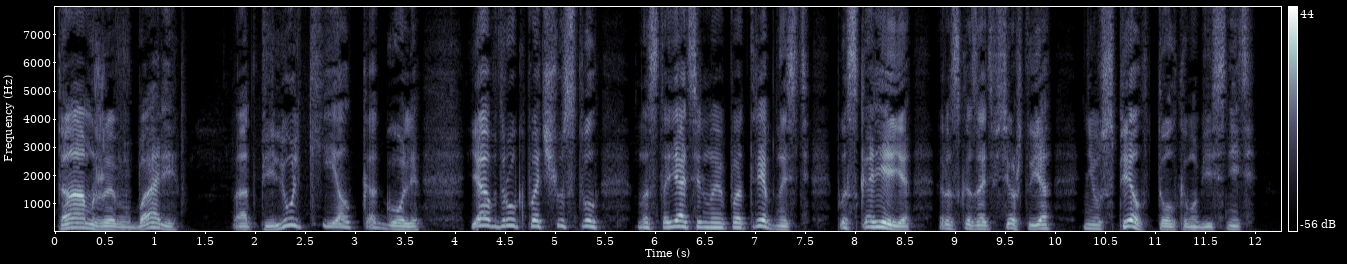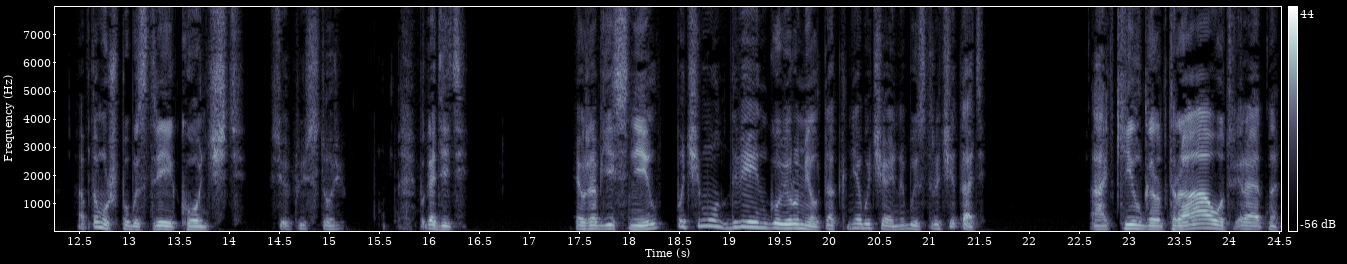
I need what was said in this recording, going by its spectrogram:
Там же, в баре, от пилюльки и алкоголя, я вдруг почувствовал настоятельную потребность поскорее рассказать все, что я не успел толком объяснить, а потому уж побыстрее кончить всю эту историю. Погодите, я уже объяснил, почему Двейнговер умел так необычайно быстро читать. А Килгар Траут, вероятно,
